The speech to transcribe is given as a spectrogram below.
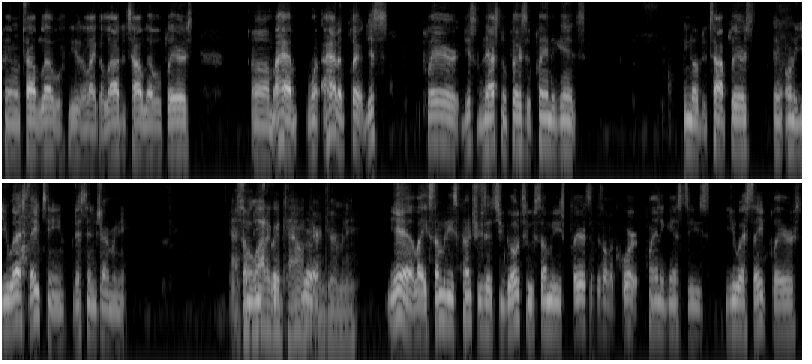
playing on top level. These are like a lot of top level players. Um, I had one. I had a player. This player, this national players are playing against, you know, the top players on the USA team that's in Germany. Yeah, so a lot of good talent yeah. there in Germany. Yeah, like some of these countries that you go to, some of these players that's on the court playing against these USA players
